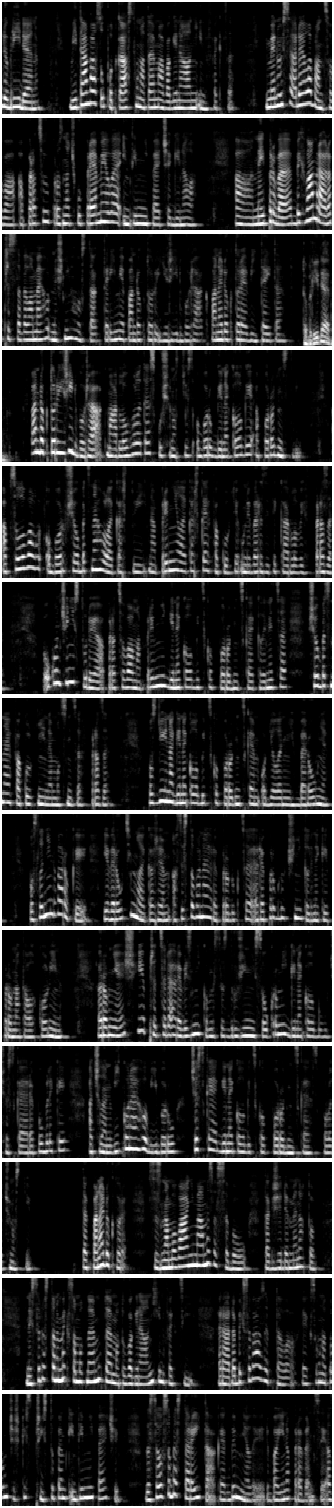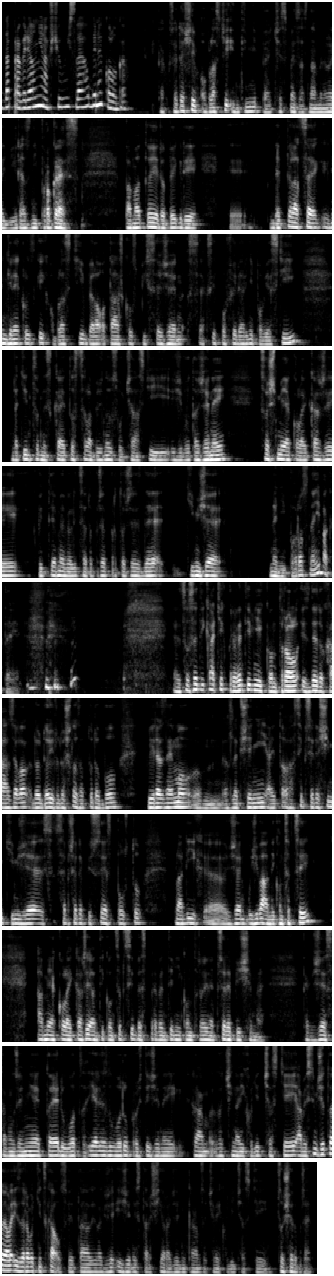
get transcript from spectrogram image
Krásný dobrý den. Vítám vás u podcastu na téma vaginální infekce. Jmenuji se Adéla Vancová a pracuji pro značku prémiové intimní péče Ginela. A nejprve bych vám ráda představila mého dnešního hosta, kterým je pan doktor Jiří Dvořák. Pane doktore, vítejte. Dobrý den. Pan doktor Jiří Dvořák má dlouholeté zkušenosti z oboru gynekologie a porodnictví. Absolvoval obor všeobecného lékařství na první lékařské fakultě Univerzity Karlovy v Praze. Po ukončení studia pracoval na první gynekologicko-porodnické klinice Všeobecné fakultní nemocnice v Praze. Později na gynekologicko-porodnickém oddělení v Berouně. Poslední dva roky je vedoucím lékařem asistované reprodukce reprodukční kliniky pro Natal Kolín. Rovněž je předseda revizní komise Združení soukromých gynekologů České republiky a člen výkonného výboru České gynekologicko-porodnické společnosti. Tak pane doktore, seznamování máme za sebou, takže jdeme na to. Než se dostaneme k samotnému tématu vaginálních infekcí, ráda bych se vás zeptala, jak jsou na tom Češky s přístupem k intimní péči. Zda se o sebe starají tak, jak by měli, dbají na prevenci a zda pravidelně navštěvují svého ginekologa. Tak především v oblasti intimní péče jsme zaznamenali výrazný progres. Pamatuji doby, kdy eh, depilace gynekologických oblastí byla otázkou spíše žen s jaksi pofiderní pověstí, zatímco dneska je to zcela běžnou součástí života ženy, což my jako lékaři kvitujeme velice dobře, protože zde tím, že není porost, není bakterie. Co se týká těch preventivních kontrol, i zde docházelo, do, do, došlo za tu dobu k výraznému um, zlepšení a je to asi především tím, že se předepisuje spoustu mladých uh, žen užívá antikoncepci a my jako lékaři antikoncepci bez preventivní kontroly nepředepíšeme. Takže samozřejmě to je důvod, jeden z důvodů, proč ty ženy k nám začínají chodit častěji. A myslím, že to je ale i zdravotnická osvěta, takže i ženy starší a ražení k nám začínají chodit častěji, což je dobře.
